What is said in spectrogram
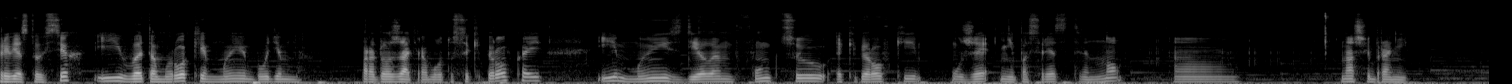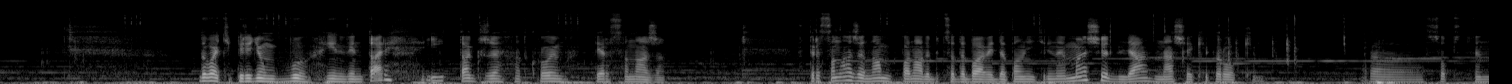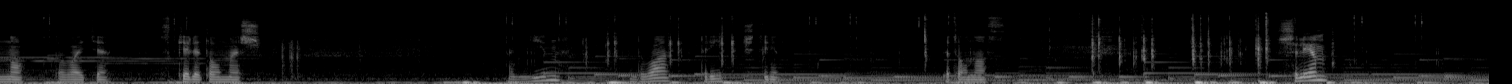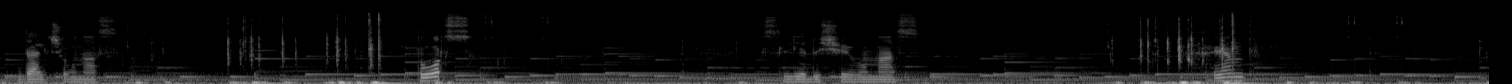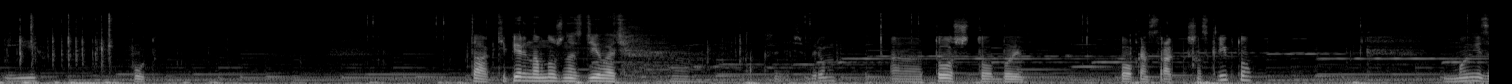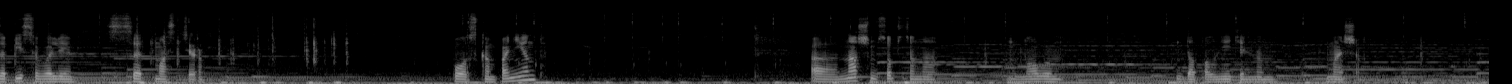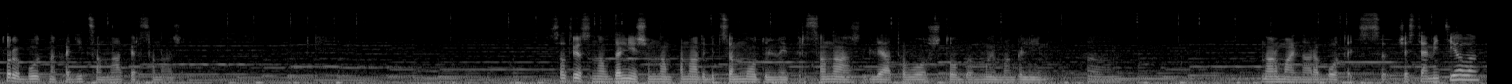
Приветствую всех и в этом уроке мы будем продолжать работу с экипировкой и мы сделаем функцию экипировки уже непосредственно э, нашей брони. Давайте перейдем в инвентарь и также откроем персонажа. В персонаже нам понадобится добавить дополнительные меши для нашей экипировки. Э, собственно, давайте Skeletal Mesh. Один, два, три, четыре. Это у нас шлем. Дальше у нас торс. Следующее у нас hand и food. Так, теперь нам нужно сделать... Э, так, здесь уберем. Э, то, чтобы по construction скрипту мы записывали setMaster post компонент э, нашим, собственно, новым дополнительным мешем которые будут находиться на персонаже. Соответственно, в дальнейшем нам понадобится модульный персонаж для того, чтобы мы могли э, нормально работать с частями тела.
